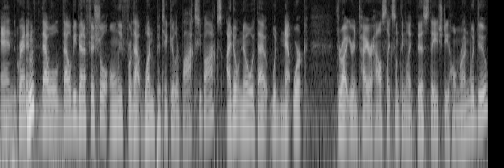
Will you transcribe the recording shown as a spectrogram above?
and granted, Mm-hmm. that will that will be beneficial only for that one particular Boxee box. I don't know if that would network throughout your entire house like something like this, the HDHomeRun would do.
